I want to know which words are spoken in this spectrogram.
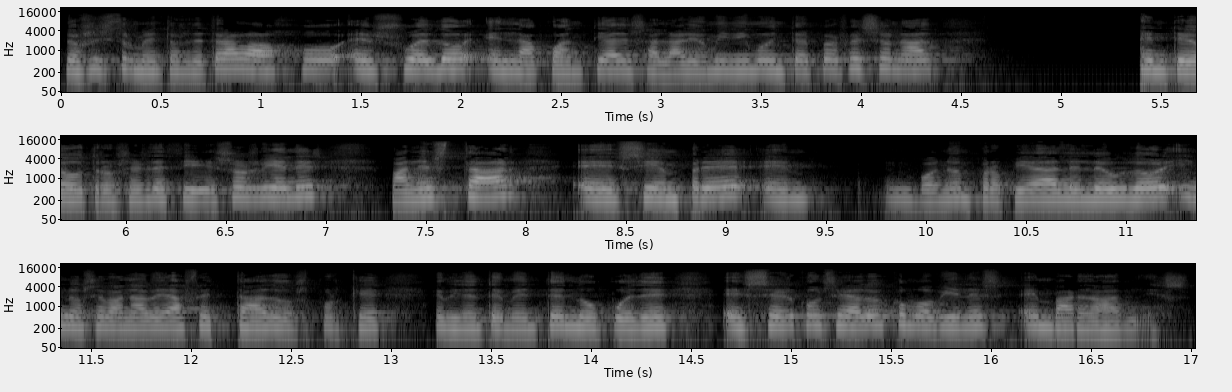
los instrumentos de trabajo, el sueldo en la cuantía del salario mínimo interprofesional, entre otros. Es decir, esos bienes van a estar eh, siempre en bueno, en propiedad del deudor y no se van a ver afectados porque evidentemente no pueden eh, ser considerados como bienes embargables.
